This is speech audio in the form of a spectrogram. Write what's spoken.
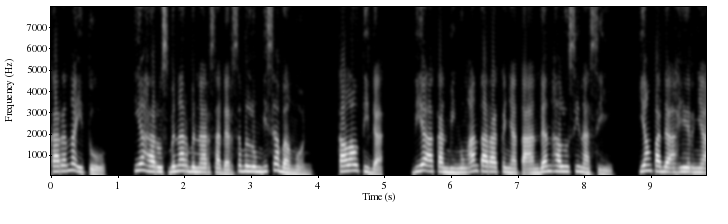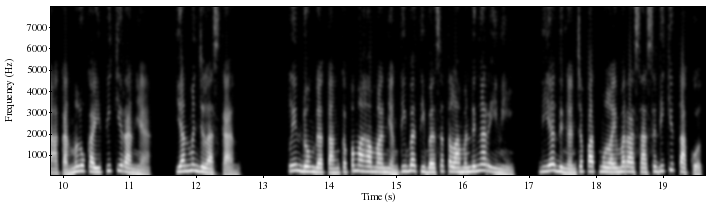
Karena itu, ia harus benar-benar sadar sebelum bisa bangun. Kalau tidak, dia akan bingung antara kenyataan dan halusinasi, yang pada akhirnya akan melukai pikirannya. Yan menjelaskan. Lindong datang ke pemahaman yang tiba-tiba setelah mendengar ini. Dia dengan cepat mulai merasa sedikit takut.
